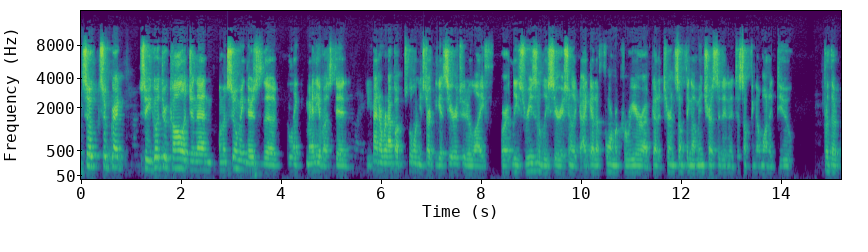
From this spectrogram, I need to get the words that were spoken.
So so Greg, so you go through college and then I'm assuming there's the like many of us did. You kind of wrap up school and you start to get serious with your life, or at least reasonably serious. You're like, I got to form a career. I've got to turn something I'm interested in into something I want to do for the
